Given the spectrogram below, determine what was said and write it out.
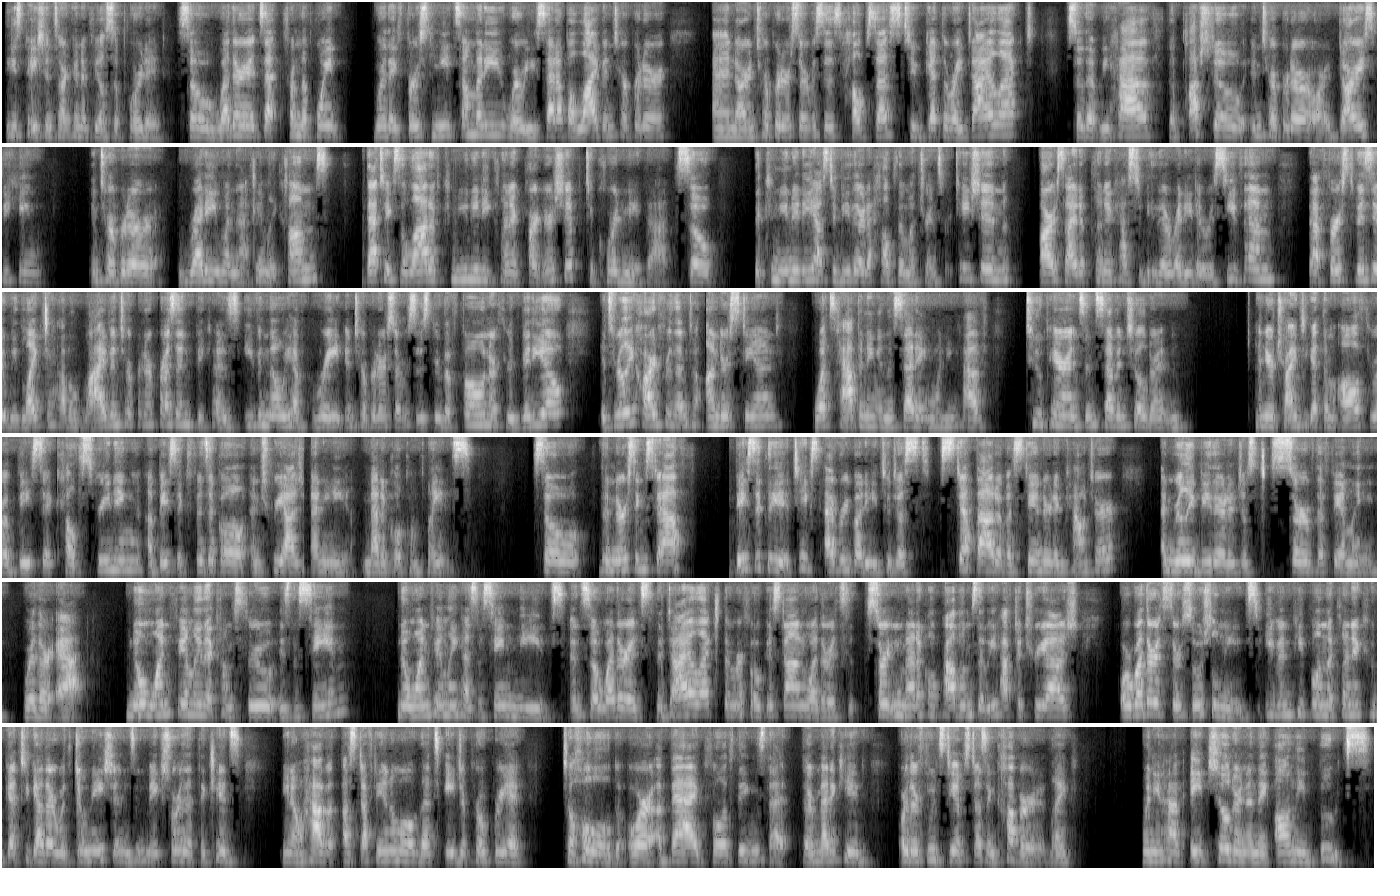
these patients aren't going to feel supported. So whether it's at from the point where they first meet somebody, where we set up a live interpreter and our interpreter services helps us to get the right dialect so that we have the Pashto interpreter or a Dari speaking interpreter ready when that family comes. That takes a lot of community clinic partnership to coordinate that. So the community has to be there to help them with transportation. Our side of clinic has to be there ready to receive them. That first visit, we'd like to have a live interpreter present because even though we have great interpreter services through the phone or through video, it's really hard for them to understand what's happening in the setting when you have two parents and seven children and you're trying to get them all through a basic health screening, a basic physical, and triage any medical complaints. So the nursing staff, basically it takes everybody to just step out of a standard encounter and really be there to just serve the family where they're at. No one family that comes through is the same. No one family has the same needs. And so whether it's the dialect that we're focused on, whether it's certain medical problems that we have to triage, or whether it's their social needs, even people in the clinic who get together with donations and make sure that the kids, you know, have a stuffed animal that's age appropriate to hold or a bag full of things that their Medicaid or their food stamps doesn't cover. Like when you have eight children and they all need boots,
